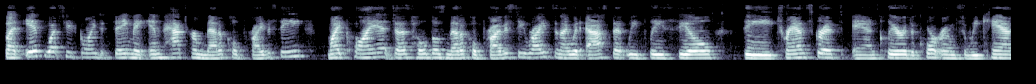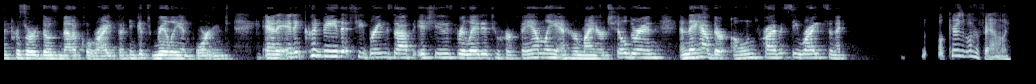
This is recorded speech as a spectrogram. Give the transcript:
But if what she's going to say may impact her medical privacy, my client does hold those medical privacy rights, and I would ask that we please seal the transcript and clear the courtroom so we can preserve those medical rights. I think it's really important. And, and it could be that she brings up issues related to her family and her minor children, and they have their own privacy rights. And I Who the fuck cares about her family?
